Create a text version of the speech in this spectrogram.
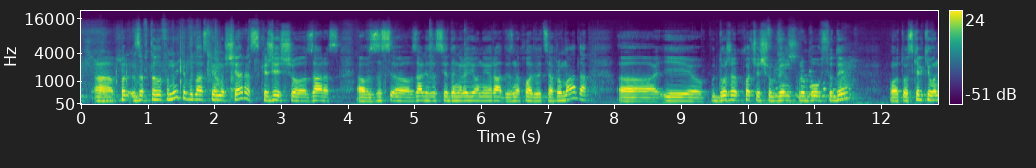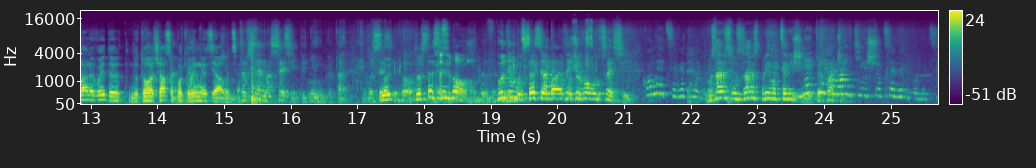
дуже. Пер- Зателефонуйте, будь ласка, йому ще раз. Скажіть, що зараз в, зас- в залі засідань районної ради знаходиться громада, і дуже хоче, щоб він прибув сюди. От, оскільки вона не вийде до того часу, поки він не з'явиться. Це все на сесії піднімемо питання. Ну, до сесії довго. довго. Будемо скликати позачергову сесію. Коли це відбудеться? Ну зараз, зараз прийметься рішення. Які гарантії, що це відбудеться?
